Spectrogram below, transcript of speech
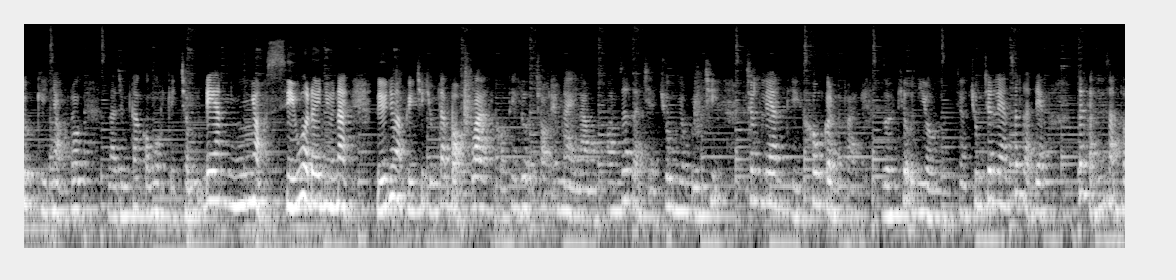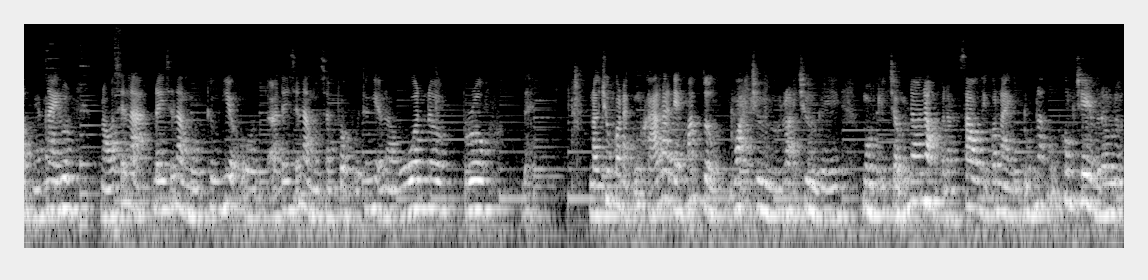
cực kỳ nhỏ thôi là chúng ta có một cái chấm đen nhỏ xíu ở đây như này. Nếu như mà quý chị chúng ta bỏ qua thì có thể lựa chọn em này là một con rất là trẻ trung cho quý chị. Chất len thì không cần phải giới thiệu nhiều rồi, chung chất len rất là đẹp. Tất cả những sản phẩm ngày hôm nay luôn, nó sẽ là đây sẽ là một thương hiệu, à, đây sẽ là một sản phẩm của thương hiệu là Warner Pro. Nói chung con này cũng khá là đẹp mắt rồi ngoại trừ loại trừ cái một cái chấm nho nhỏ ở đằng sau thì con này đúng là cũng không chê vào đâu được.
